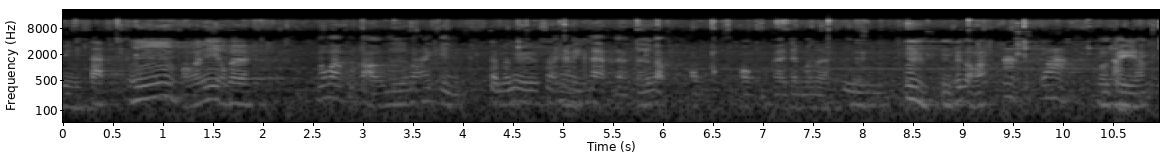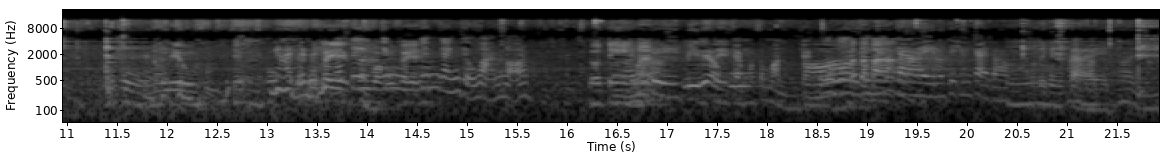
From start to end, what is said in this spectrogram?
วิงแซ่บอืมของอันนี้โอเคเมื่อวานคุณต่อซื้อมาให้กิน แต่มันไม่มีวิงแซ่บไม่ใช่วิงแซ่บแต่ซื้อแบบอบอบอะไรเต็มมาเลยอืมอืมอืมคิดบอกว่าอะว่าโรตีครับโอ้โหมาเร็วง่ายไปไหมโอเคจิ้มกูบอกจิ้มโอเค จิ้มแกงเขียวหวานเหรอ โรตีใช่ไหม มีด้วยเหรอตีคแกรูงมัสมั่นแกงอ๋อโรโรตีตีแกงไก่โรตีแกงไก่เปล่าอืมโรตีกินใช่ไก่ครับใช่อย่างนั้น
